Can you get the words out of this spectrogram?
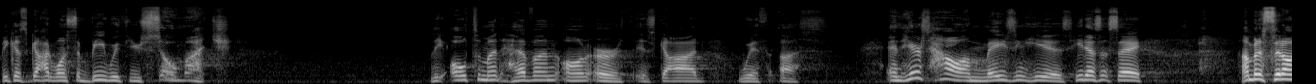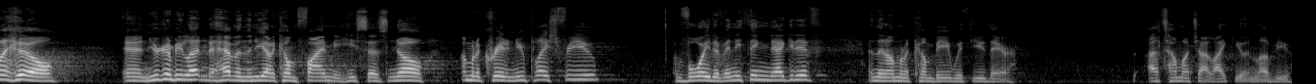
because God wants to be with you so much. The ultimate heaven on earth is God with us. And here's how amazing He is He doesn't say, I'm going to sit on a hill and you're going to be let into heaven, then you got to come find me. He says, No, I'm going to create a new place for you, void of anything negative, and then I'm going to come be with you there. That's how much I like you and love you.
